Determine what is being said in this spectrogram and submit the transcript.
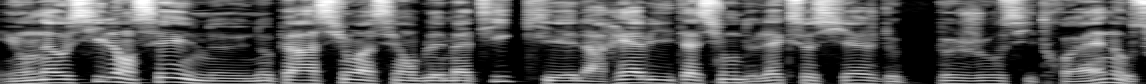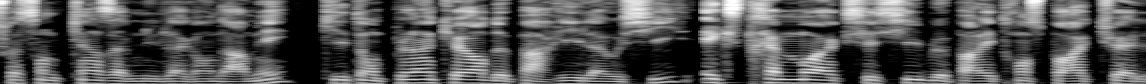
Et on a aussi lancé une, opération assez emblématique qui est la réhabilitation de l'ex-siège de Peugeot Citroën au 75 avenue de la Grande Armée, qui est en plein cœur de Paris là aussi, extrêmement accessible par les transports actuels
